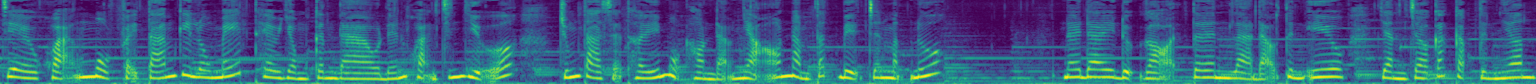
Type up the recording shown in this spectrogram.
Chèo khoảng 1,8 km theo dòng kênh đào đến khoảng chính giữa, chúng ta sẽ thấy một hòn đảo nhỏ nằm tách biệt trên mặt nước. Nơi đây được gọi tên là đảo tình yêu dành cho các cặp tình nhân.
